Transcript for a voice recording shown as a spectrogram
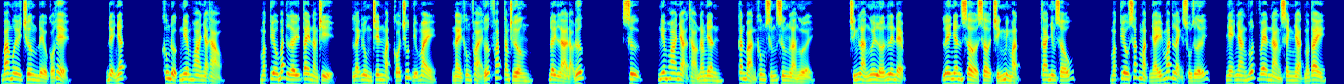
30 chương đều có thể. Đệ nhất, không được niêm hoa nhà thảo. Mặc tiêu bắt lấy tay nàng chỉ, lạnh lùng trên mặt có chút nhíu mày, này không phải ước pháp tam trường, đây là đạo đức. Sự, niêm hoa nhạ thảo nam nhân, căn bản không xứng xưng là người. Chính là ngươi lớn lên đẹp. Lê Nhân sờ sờ chính mình mặt, ta nhưng xấu. Mặc tiêu sắc mặt nháy mắt lạnh xuống dưới, nhẹ nhàng vuốt ve nàng xanh nhạt ngón tay,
